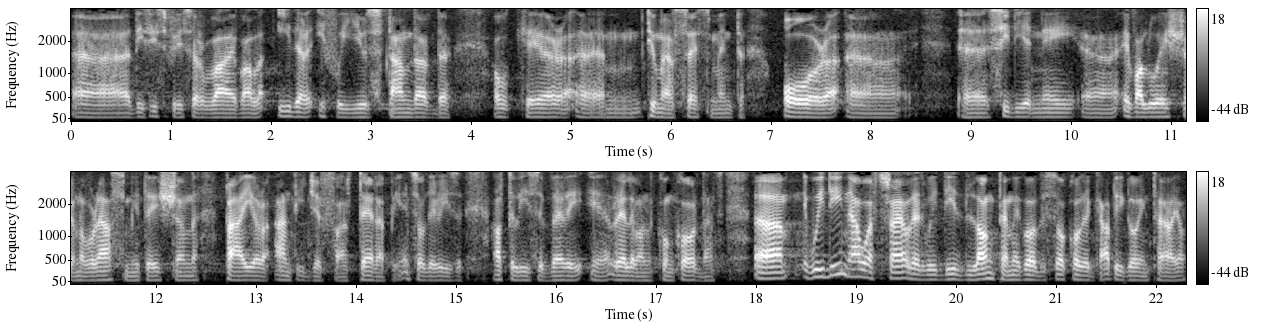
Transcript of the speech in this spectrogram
uh, disease-free survival, either if we use standard of care um, tumor assessment or uh, cDNA uh, evaluation of RAS mutation prior anti-EGFR therapy. And so there is at least a very uh, relevant concordance. Um, within our trial that we did long time ago, the so-called CAPRI-GOIM trial,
